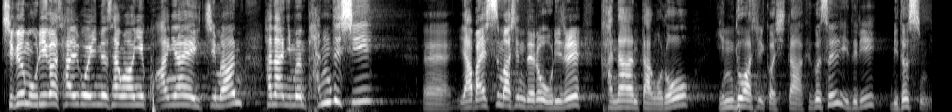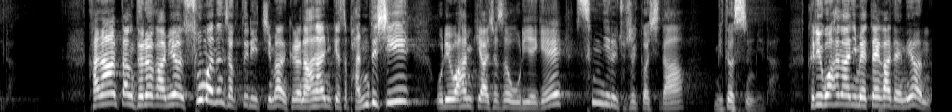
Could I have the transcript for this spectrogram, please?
지금 우리가 살고 있는 상황이 광야에 있지만 하나님은 반드시 예, 야 말씀하신 대로 우리를 가나안 땅으로 인도하실 것이다. 그것을 이들이 믿었습니다. 가나안 땅 들어가면 수많은 적들이 있지만 그러나 하나님께서 반드시 우리와 함께 하셔서 우리에게 승리를 주실 것이다 믿었습니다. 그리고 하나님의 때가 되면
